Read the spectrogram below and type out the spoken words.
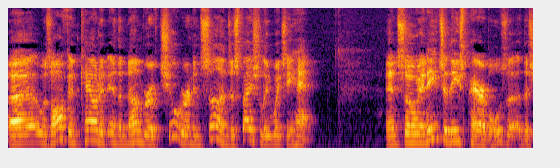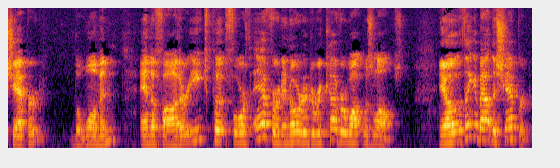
uh, was often counted in the number of children and sons, especially which he had. And so, in each of these parables, uh, the shepherd, the woman, and the father each put forth effort in order to recover what was lost. You know, think about the shepherd.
